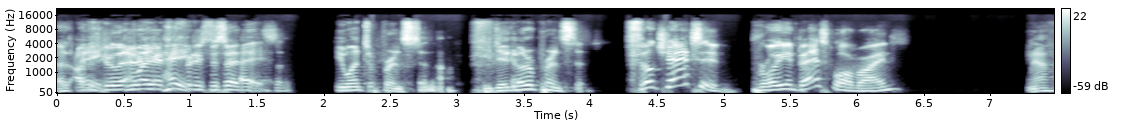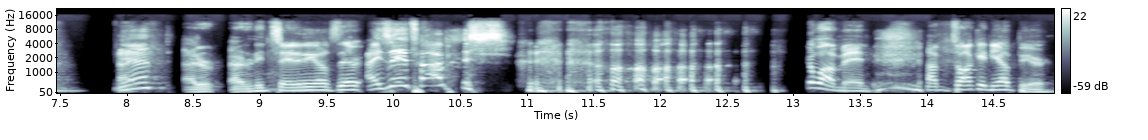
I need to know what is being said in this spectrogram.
I- I'm Hey, just gonna, you went- gonna hey, finish the sentence. He went to Princeton though. He did go to Princeton. Phil Jackson, brilliant basketball mind. Yeah. Yeah. I don't I don't need to say anything else there. Isiah Thomas, come on, man. I'm talking you up here.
